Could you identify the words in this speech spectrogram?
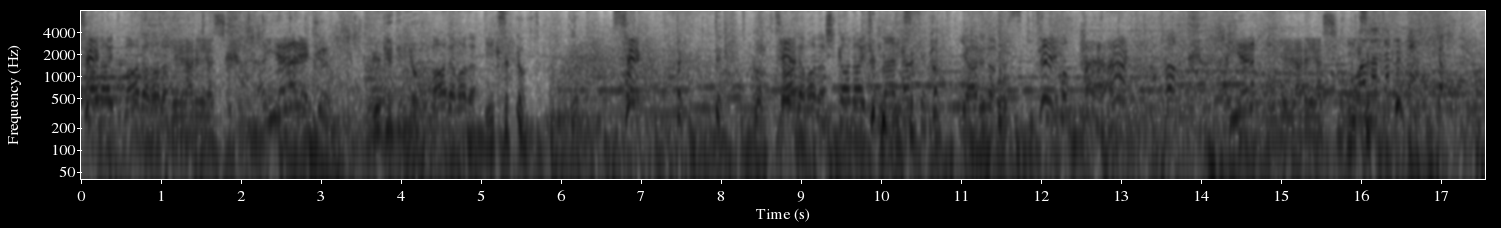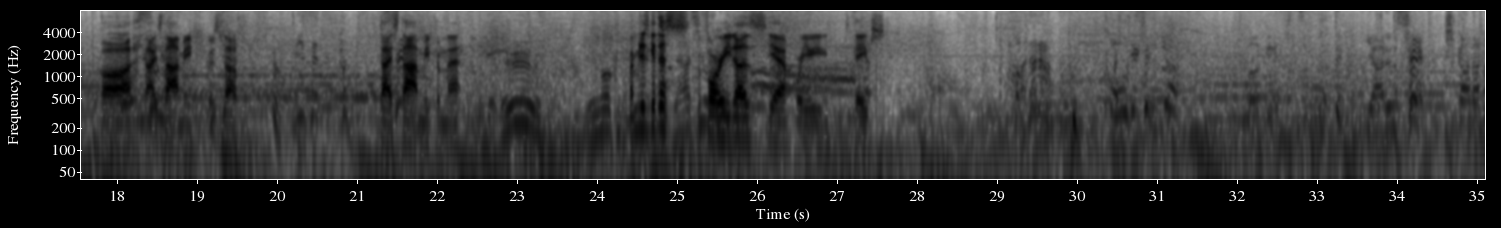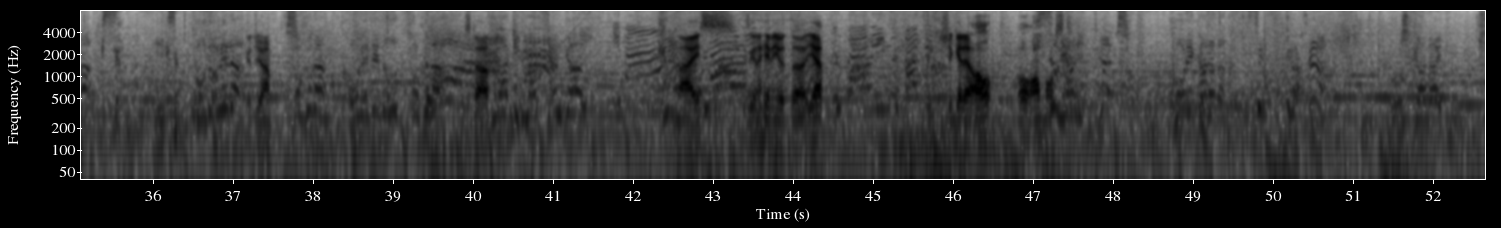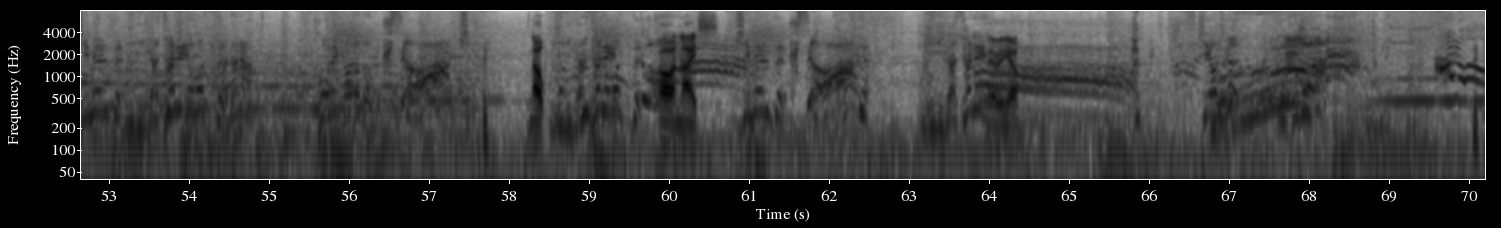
逃げられやし受けてみろまだまだ行くぞせまだまだ引かないと行くぞやるなせ逃げられやし行くぞ Oh, die stop me. Good stuff. Die stop me from that. うー動くな Let me just get this before he does. Yeah, before he escapes. Good job. Good stuff. Nice. He's gonna hit me with the, yep. Should get it all, oh, almost. nope. Oh, nice. There we go.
